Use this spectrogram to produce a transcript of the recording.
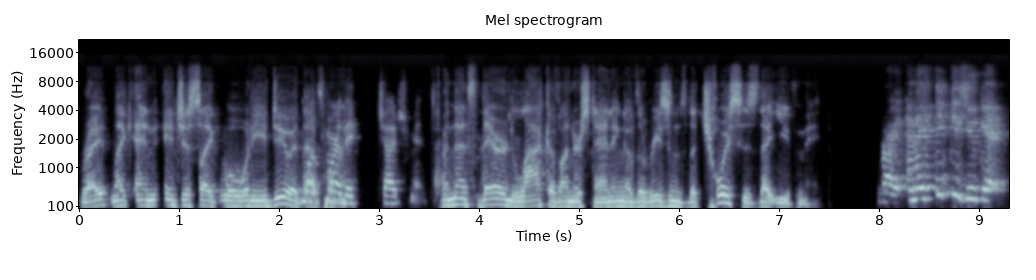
right? Like, and it's just like, well, what do you do at that well it's more the judgment and that's their lack of understanding of the reasons, the choices that you've made. Right. And I think as you get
